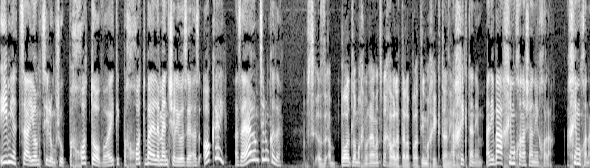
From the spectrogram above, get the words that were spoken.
אם יצא יום צילום שהוא פחות טוב, או הייתי פחות באלמנט שלי או זה, אז אוקיי, אז היה יום צילום כזה. אז פה את לא מחמירה עם עצמך אבל אתה לפרטים הכי קטנים. הכי קטנים. אני באה הכי מוכנה שאני יכולה. הכי מוכנה.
